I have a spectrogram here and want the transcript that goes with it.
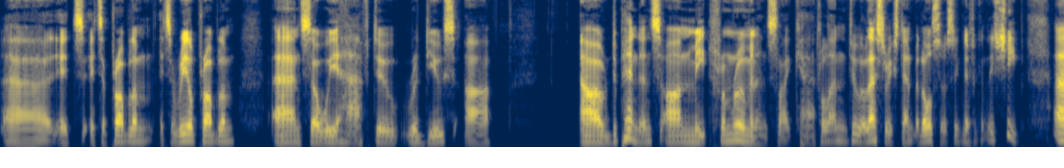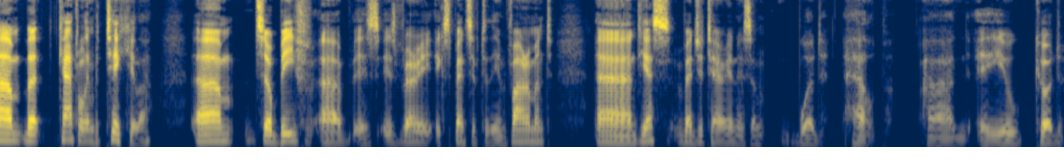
Uh, it's it's a problem. It's a real problem, and so we have to reduce our our dependence on meat from ruminants like cattle and to a lesser extent, but also significantly sheep, um, but cattle in particular. Um, so beef uh, is is very expensive to the environment, and yes, vegetarianism would help. Uh, you could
